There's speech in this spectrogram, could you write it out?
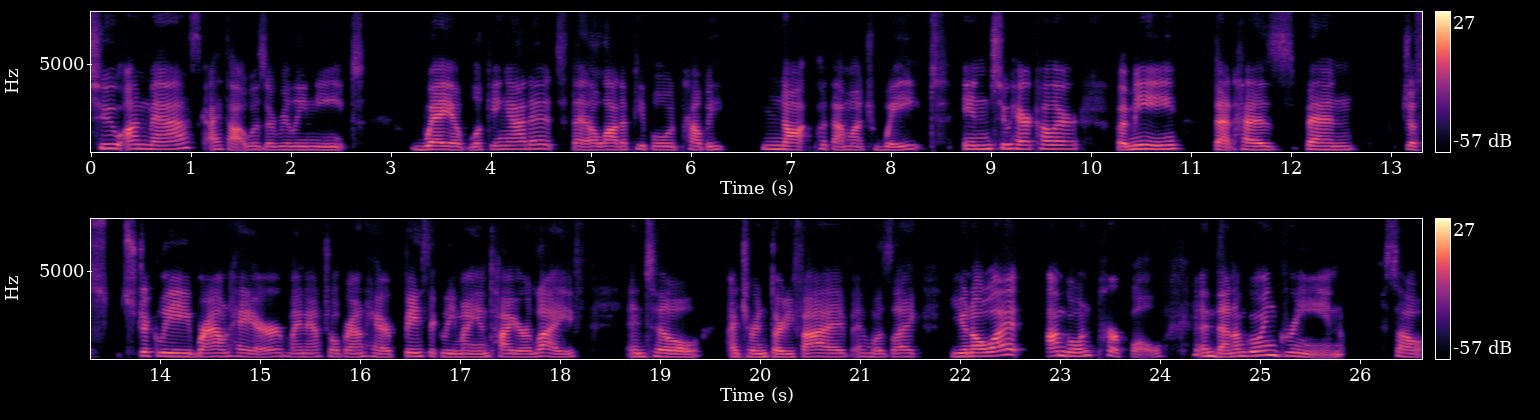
to unmask, I thought was a really neat way of looking at it that a lot of people would probably not put that much weight into hair color. But me, that has been just strictly brown hair, my natural brown hair, basically my entire life until I turned 35 and was like, you know what? I'm going purple and then I'm going green. So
